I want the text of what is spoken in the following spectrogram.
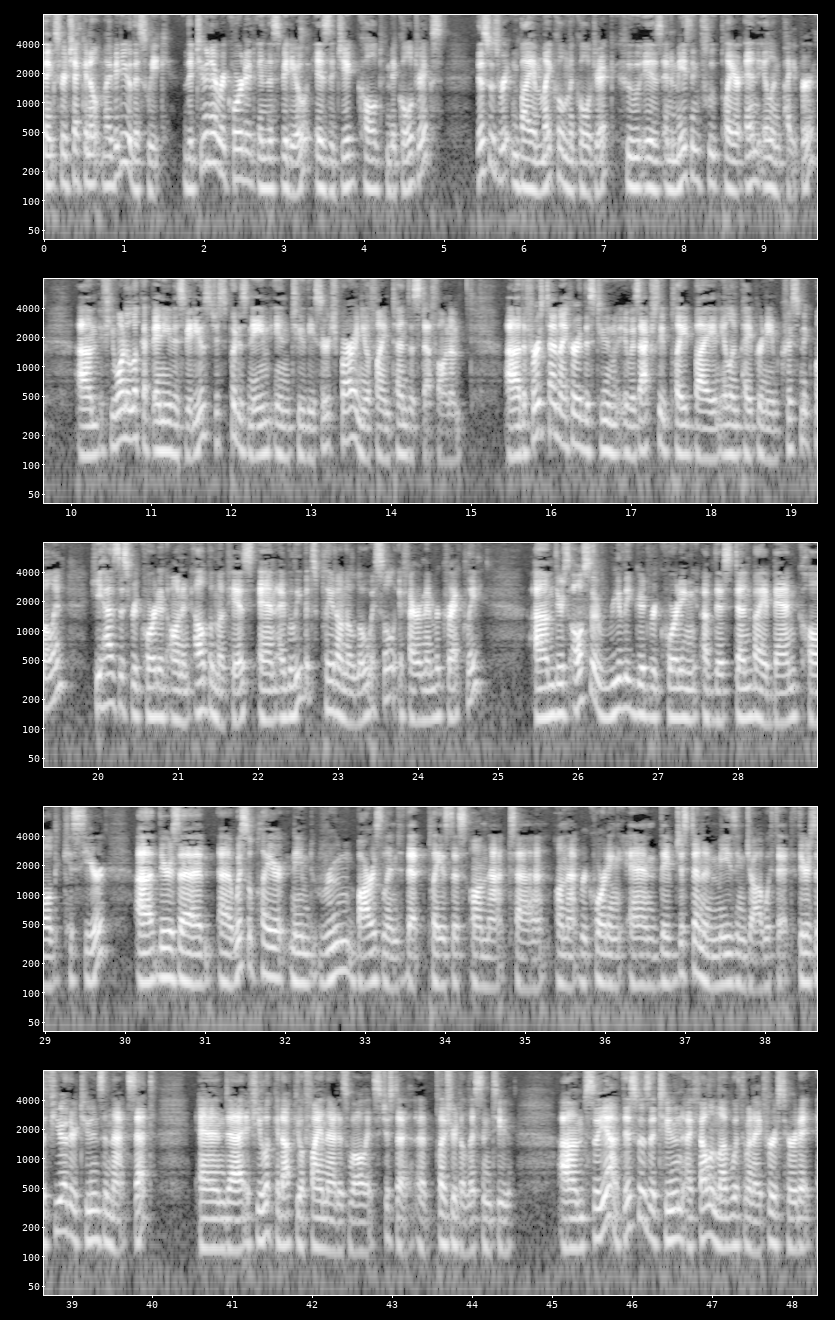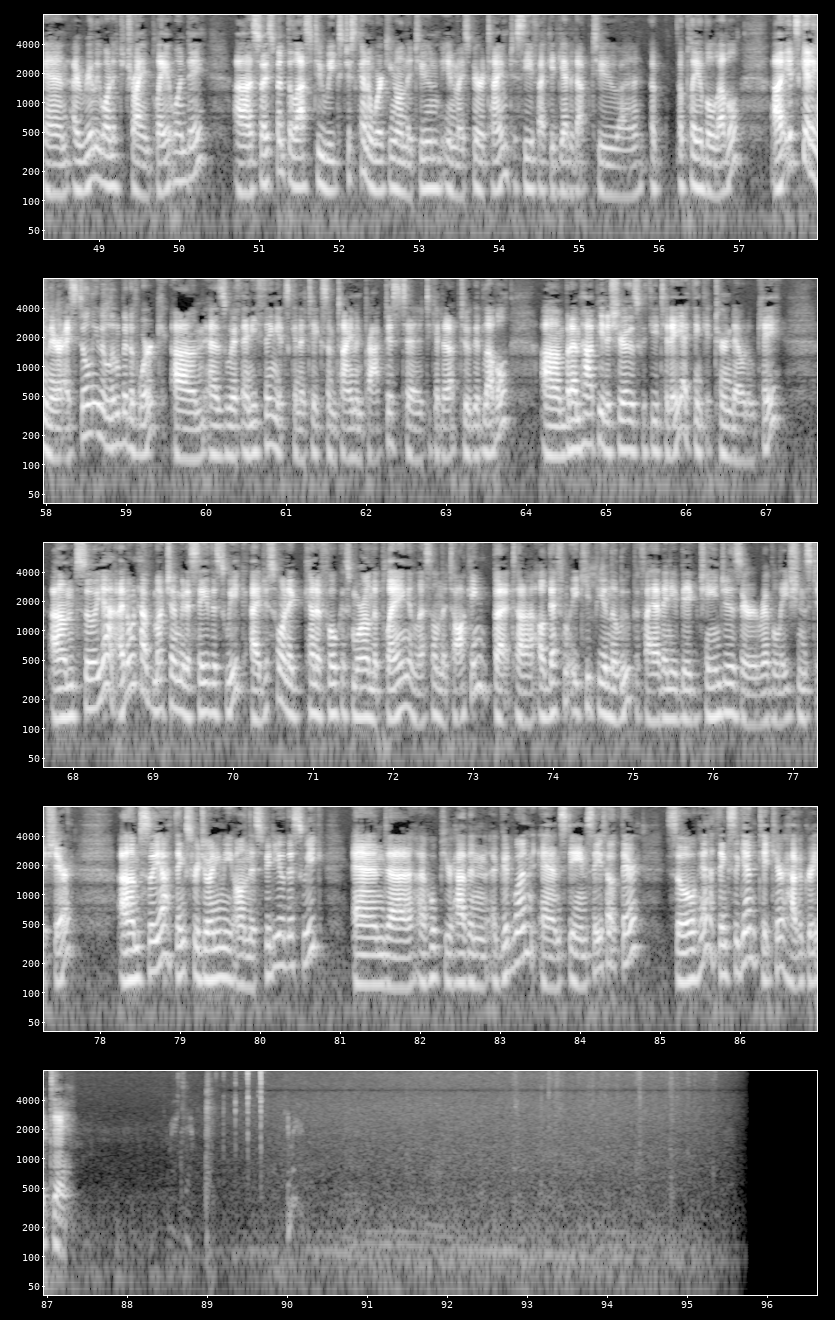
thanks for checking out my video this week. The tune I recorded in this video is a jig called McGoldrick's. This was written by a Michael McGoldrick, who is an amazing flute player and uilleann piper. Um, if you want to look up any of his videos, just put his name into the search bar and you'll find tons of stuff on him. Uh, the first time I heard this tune, it was actually played by an uilleann piper named Chris McMullen. He has this recorded on an album of his, and I believe it's played on a low whistle, if I remember correctly. Um, there's also a really good recording of this done by a band called Kassir. Uh, there's a, a, whistle player named Rune Barsland that plays this on that uh, on that recording, and they've just done an amazing job with it. There's a few other tunes in that set, and uh, if you look it up, you'll find that as well. It's just a, a pleasure to listen to. Um, so yeah, this was a tune I fell in love with when I first heard it, and I really wanted to try and play it one day. Uh, so I spent the last two weeks just kind of working on the tune in my spare time to see if I could get it up to uh, a, a, playable level. Uh, it's getting there. I still need a little bit of work. Um, as with anything, it's going to take some time and practice to, to get it up to a good level. Um, but I'm happy to share this with you today. I think it turned out okay. Um, so yeah, I don't have much I'm going to say this week. I just want to kind of focus more on the playing and less on the talking, but uh, I'll definitely keep you in the loop if I have any big changes or revelations to share. Um, so yeah, thanks for joining me on this video this week, and uh, I hope you're having a good one and staying safe out there. So yeah, thanks again. Take care. Have a great day.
